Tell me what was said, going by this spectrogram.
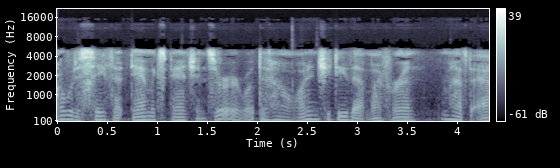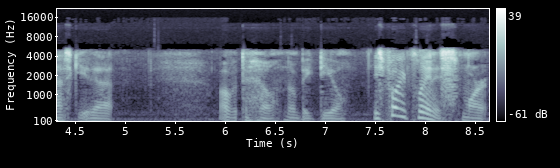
I would have saved that damn expansion. Sir, what the hell? Why didn't you do that, my friend? I'm gonna have to ask you that. Oh, what the hell? No big deal. He's probably playing it smart.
